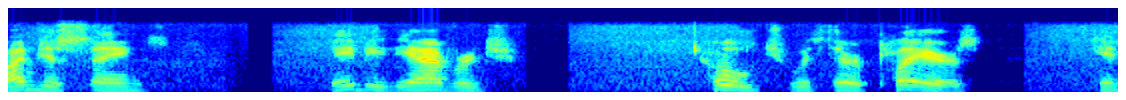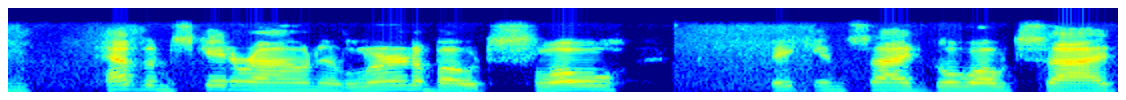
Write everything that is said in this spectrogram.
I'm just saying maybe the average coach with their players can have them skate around and learn about slow, fake inside, go outside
